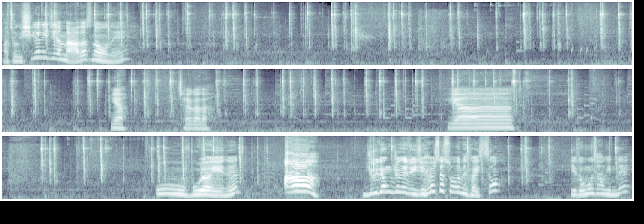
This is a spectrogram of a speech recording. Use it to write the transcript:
아 저기 시간이 지나면 알아서 나오네. 야, 잘 가라. 야. 오, 뭐야 얘는? 아! 유령 중에도 이제 혈사 쏘는 애가 있어? 얘 너무 사기인데?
